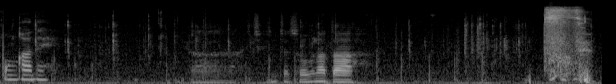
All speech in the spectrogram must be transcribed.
뻥가네. 야 진짜 서운하다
